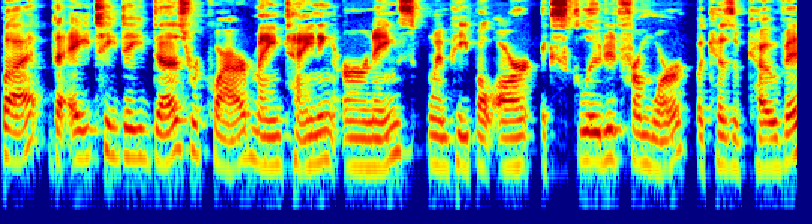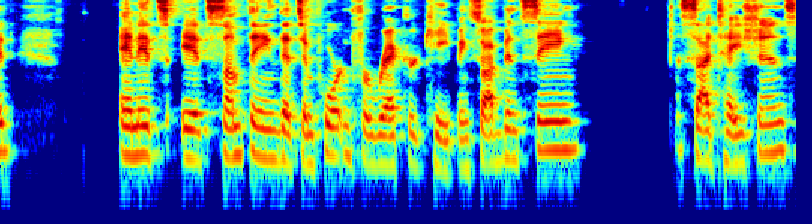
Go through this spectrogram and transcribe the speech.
But the ATD does require maintaining earnings when people are excluded from work because of COVID. And it's it's something that's important for record keeping. So I've been seeing citations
